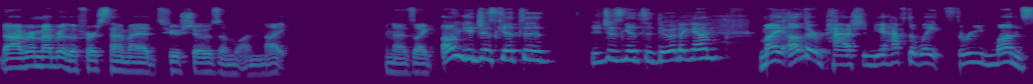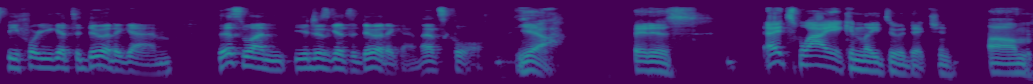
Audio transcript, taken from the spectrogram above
No, I remember the first time I had two shows in one night. And I was like, "Oh, you just get to you just get to do it again?" My other passion, you have to wait 3 months before you get to do it again. This one, you just get to do it again. That's cool. Yeah, it is. It's why it can lead to addiction. Um,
